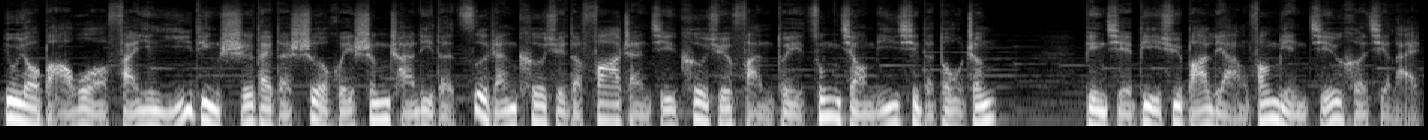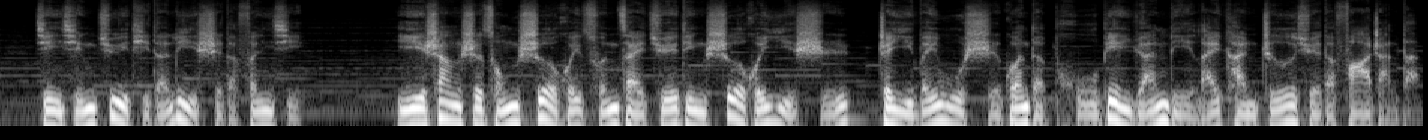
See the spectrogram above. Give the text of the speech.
又要把握反映一定时代的社会生产力的自然科学的发展及科学反对宗教迷信的斗争，并且必须把两方面结合起来进行具体的历史的分析。以上是从社会存在决定社会意识这一唯物史观的普遍原理来看哲学的发展的。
